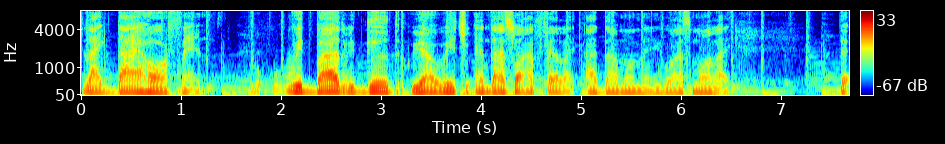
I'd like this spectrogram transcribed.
Like die hard fan. With bad, with good, we are with you. And that's what I felt like at that moment. It was more like the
